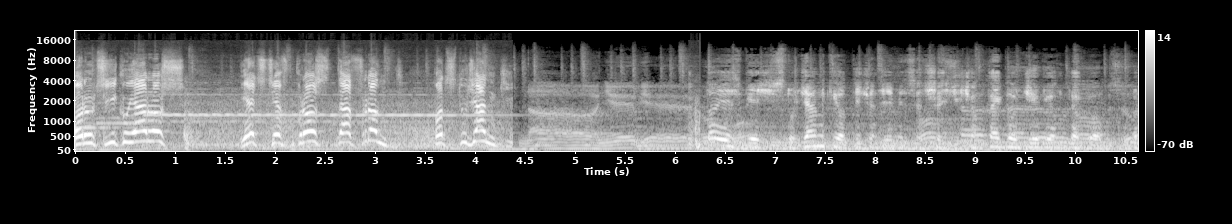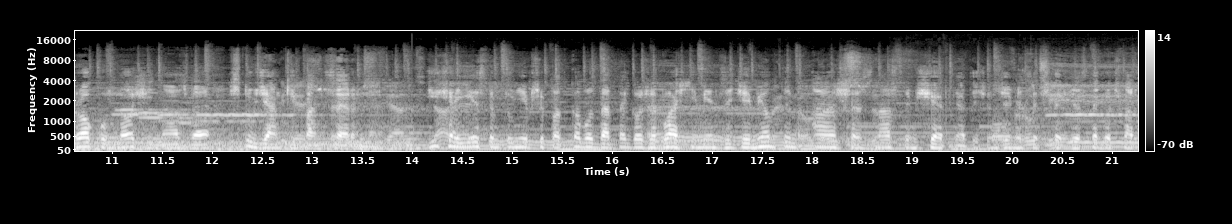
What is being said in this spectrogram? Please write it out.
Poruczniku Jarosz, jedźcie wprost na front, pod Studzianki. To jest wieś Studzianki od 1969 roku nosi nazwę Studzianki Pancerne. Dzisiaj jestem tu nieprzypadkowo dlatego, że właśnie między 9 a 16 sierpnia 1944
